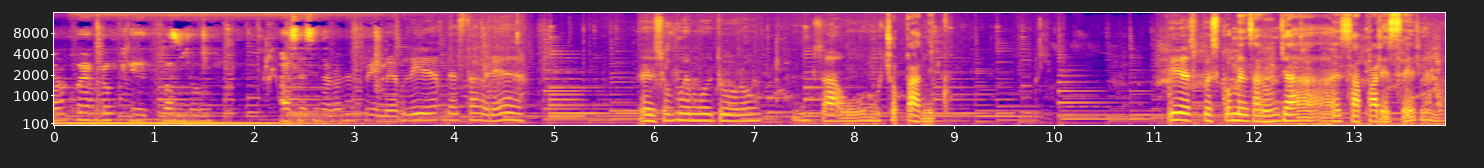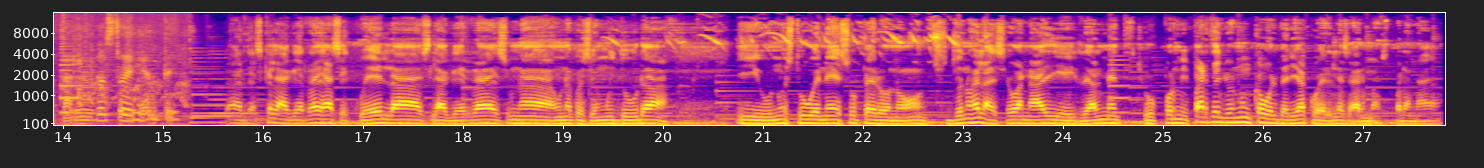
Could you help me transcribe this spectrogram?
Me acuerdo que cuando asesinaron al primer líder de esta vereda, eso fue muy duro, o sea, hubo mucho pánico. Y después comenzaron ya a desaparecer y a matar al resto de gente. La verdad es que la guerra deja secuelas, la guerra es una, una cuestión muy dura y uno estuvo en eso, pero no, yo no se la deseo a nadie y realmente yo, por mi parte, yo nunca volvería a coger las armas, para nada.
